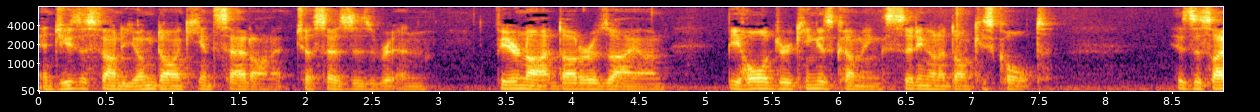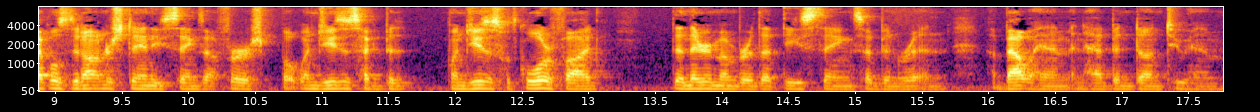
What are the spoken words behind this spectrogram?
And Jesus found a young donkey and sat on it, just as is written Fear not, daughter of Zion. Behold, your king is coming, sitting on a donkey's colt. His disciples did not understand these things at first, but when Jesus had been, when Jesus was glorified, then they remembered that these things had been written about him and had been done to him.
